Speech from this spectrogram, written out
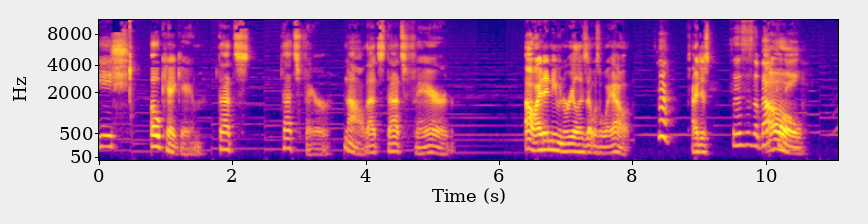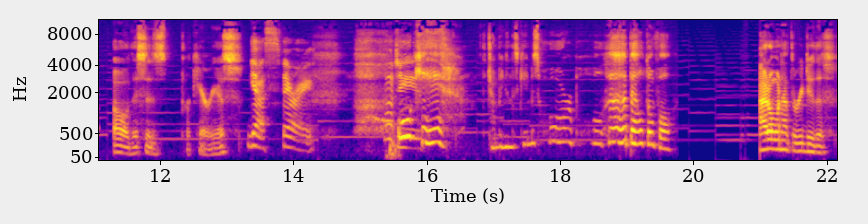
Yeesh. Okay, game. That's that's fair. No, that's that's fair. Oh, I didn't even realize that was a way out. Huh. I just So this is a balcony. oh oh this is precarious. Yes, very. Oh jeez. Okay, the jumping in this game is horrible. Belle, don't fall. I don't want to have to redo this.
